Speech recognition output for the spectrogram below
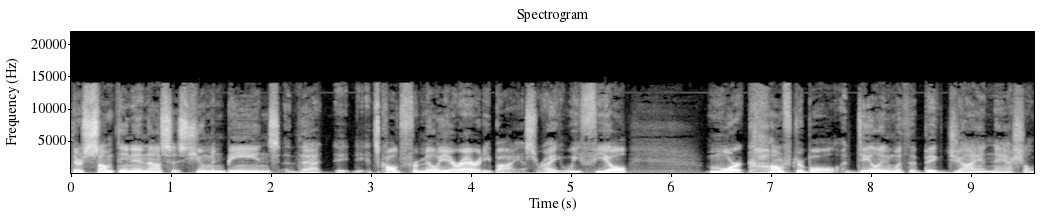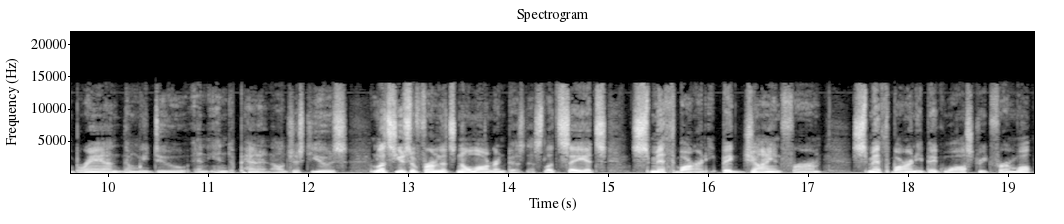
there's something in us as human beings that it's called familiarity bias, right? We feel more comfortable dealing with a big giant national brand than we do an independent. I'll just use, let's use a firm that's no longer in business. Let's say it's Smith Barney, big giant firm, Smith Barney, big Wall Street firm. Well,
